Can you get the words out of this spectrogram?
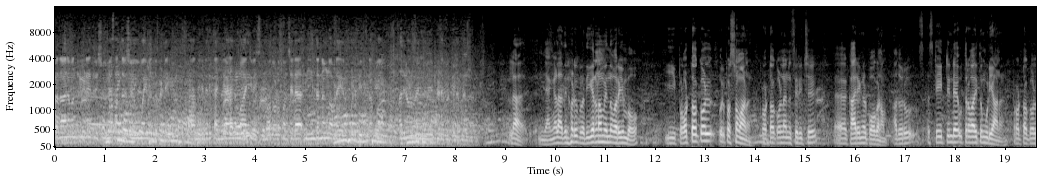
പ്രധാനമന്ത്രിയുടെ തൃശ്ശൂരിലെ സന്ദർശനവുമായി ബന്ധപ്പെട്ട് നിരവധി കല്യാണങ്ങൾ മാറ്റിവെച്ചിരുന്നു അതോടൊപ്പം ചില നിയന്ത്രണങ്ങളും അവിടെ ഏർപ്പെടുത്തിയിട്ടുണ്ട്. അപ്പോൾ അതിനോട് പ്രതികരണം അല്ല ഞങ്ങൾ അതിനോട് പ്രതികരണം എന്ന് പറയുമ്പോൾ ഈ പ്രോട്ടോകോൾ ഒരു പ്രശ്നമാണ്. പ്രോട്ടോകോളിനനുസരിച്ച് കാര്യങ്ങൾ പോകണം. അതൊരു സ്റ്റേറ്റിന്റെ ഉത്തരവാദിത്വം കൂടിയാണ്. പ്രോട്ടോകോൾ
